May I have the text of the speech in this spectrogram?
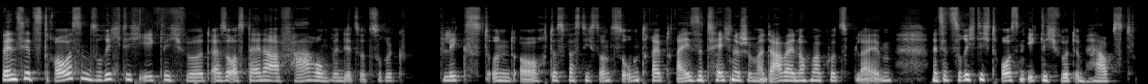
Wenn es jetzt draußen so richtig eklig wird, also aus deiner Erfahrung, wenn du jetzt so zurückblickst und auch das, was dich sonst so umtreibt, reisetechnisch immer dabei nochmal kurz bleiben, wenn es jetzt so richtig draußen eklig wird im Herbst,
